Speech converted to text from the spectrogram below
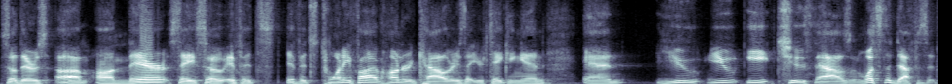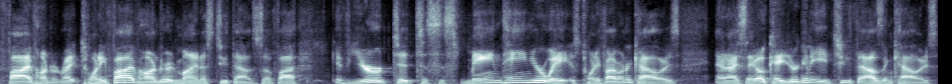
So there's um, on there say so if it's if it's 2,500 calories that you're taking in, and you you eat 2000 what's the deficit? 500 right? 2500 minus 2000 so if i if you're to to maintain your weight is 2500 calories and i say okay you're going to eat 2000 calories.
